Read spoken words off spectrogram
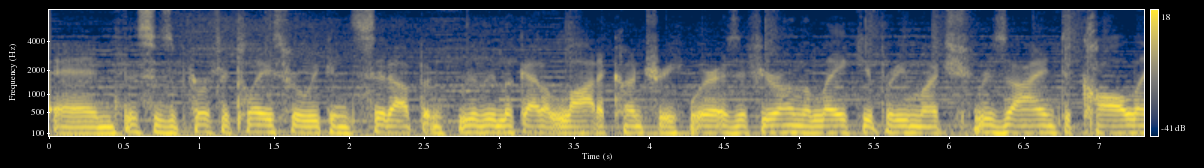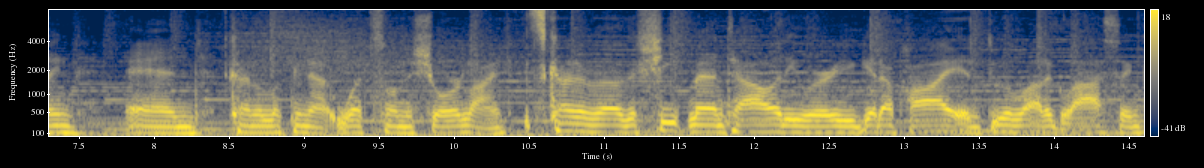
and this is a perfect place where we can sit up and really look at a lot of country. Whereas if you're on the lake, you're pretty much resigned to calling and kind of looking at what's on the shoreline. It's kind of uh the sheep mentality where you get up high and do a lot of glassing.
